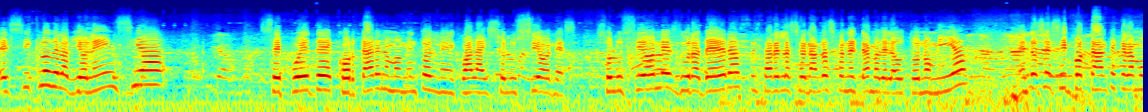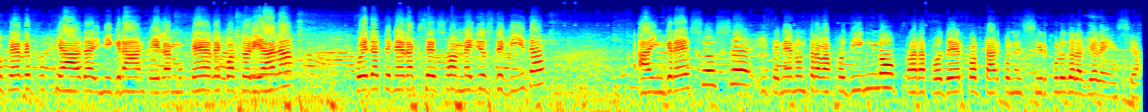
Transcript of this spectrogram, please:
El ciclo de la violencia se puede cortar en el momento en el cual hay soluciones. Soluciones duraderas están relacionadas con el tema de la autonomía. Entonces es importante que la mujer refugiada, inmigrante y la mujer ecuatoriana pueda tener acceso a medios de vida, a ingresos y tener un trabajo digno para poder cortar con el círculo de la violencia.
